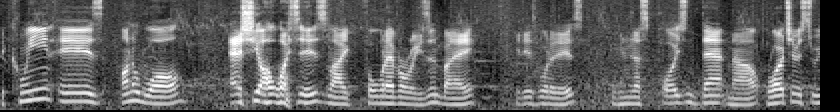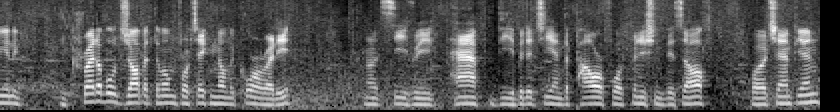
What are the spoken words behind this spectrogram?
The Queen is on a wall, as she always is, like for whatever reason, but hey, it is what it is. We can just poison that now. Royal Champ is doing an incredible job at the moment for taking down the core already. Now let's see if we have the ability and the power for finishing this off for a champion.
